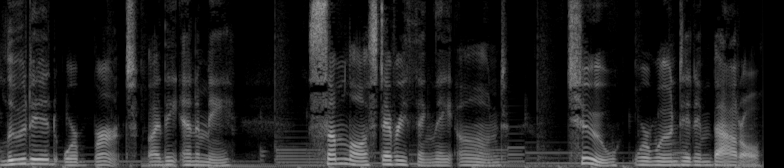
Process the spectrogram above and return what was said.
looted or burnt by the enemy. Some lost everything they owned. Two were wounded in battle.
